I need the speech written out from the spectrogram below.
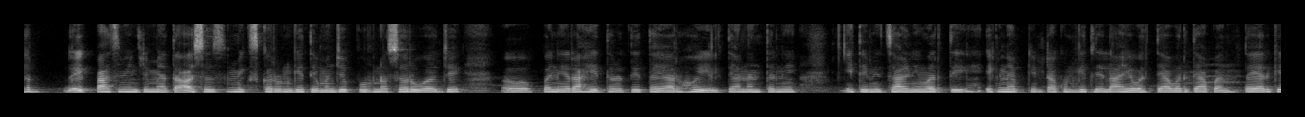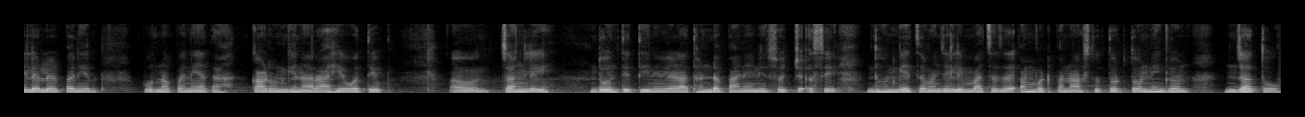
तर एक पाच मिनटे मी आता असंच मिक्स करून घेते म्हणजे पूर्ण सर्व जे पनीर आहे तर ते तयार होईल. त्यानंतरनी इथे मी चाळणीवरती एक नॅपकिन टाकून घेतलेलं आहे व त्यावरती आपण तयार केलेलं पनीर पूर्णपणे आता काढून घेणार आहे व ते चांगले दोन ते तीन वेळा थंड पाण्याने स्वच्छ असे धुवून घ्यायचं. म्हणजे लिंबाचा जो आंबटपणा असतो तर तो निघून जातो.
